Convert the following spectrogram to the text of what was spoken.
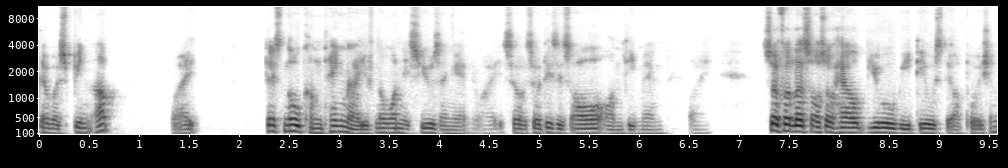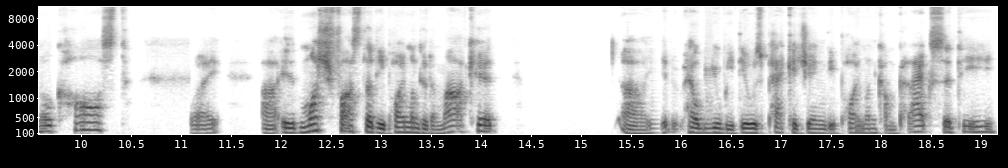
that was spin up, right? There's no container if no one is using it, right? So so this is all on demand, right? Serverless also help you reduce the operational cost, right? Uh, it's much faster deployment to the market. Uh, it help you reduce packaging deployment complexity.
